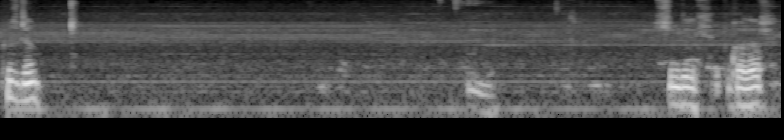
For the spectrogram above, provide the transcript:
Kuzgun. Şimdilik bu kadar.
